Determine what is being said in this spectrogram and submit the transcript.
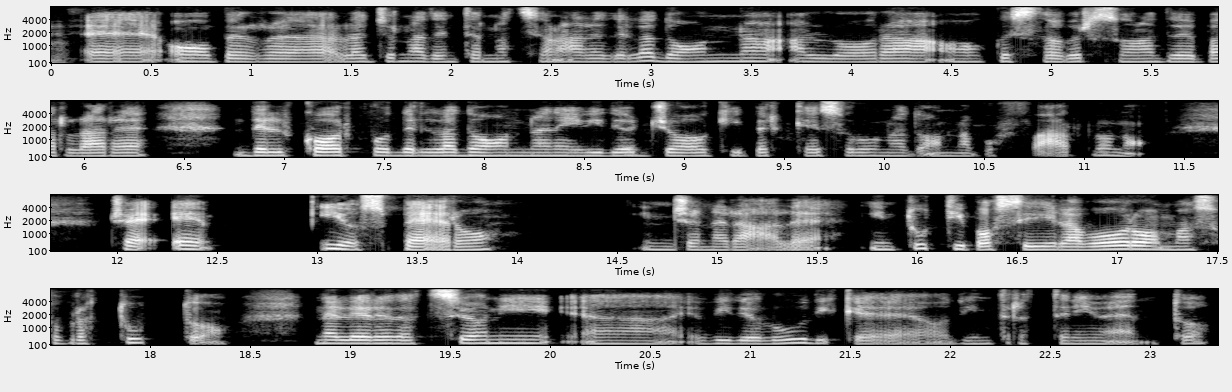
Mm. Eh, o per la giornata internazionale della donna, allora oh, questa persona deve parlare del corpo della donna nei videogiochi perché solo una donna può farlo. No, cioè, io spero in generale, in tutti i posti di lavoro, ma soprattutto nelle redazioni eh, videoludiche o di intrattenimento,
